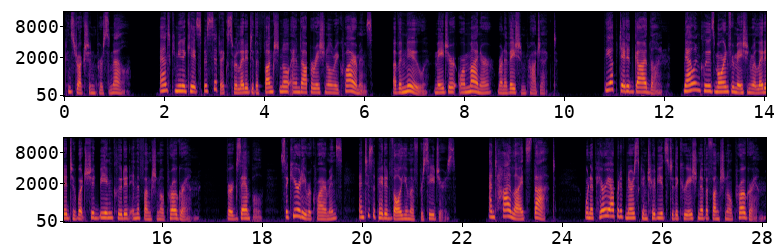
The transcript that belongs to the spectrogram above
construction personnel and communicate specifics related to the functional and operational requirements of a new, major, or minor renovation project. The updated guideline now includes more information related to what should be included in the functional program. For example, security requirements, anticipated volume of procedures, and highlights that when a perioperative nurse contributes to the creation of a functional program,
